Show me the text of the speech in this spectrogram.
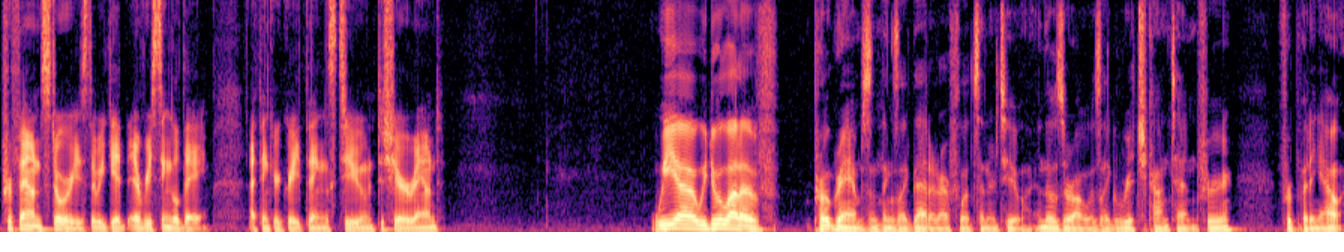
profound stories that we get every single day, I think are great things to, to share around. We, uh, we do a lot of programs and things like that at our float center too, and those are always like rich content for, for putting out.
